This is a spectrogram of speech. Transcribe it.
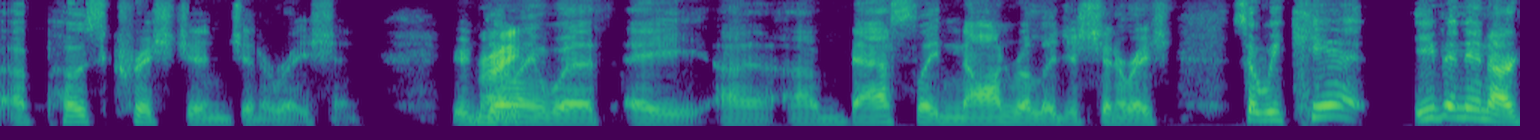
a post Christian generation. You're right. dealing with a, a, a vastly non-religious generation. So we can't even in our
